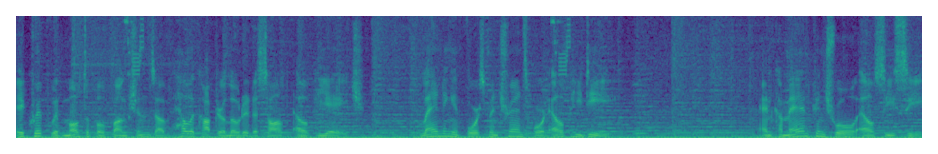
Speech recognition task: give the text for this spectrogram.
Equipped with multiple functions of helicopter-loaded assault LPH, landing enforcement transport LPD, and command control LCC,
